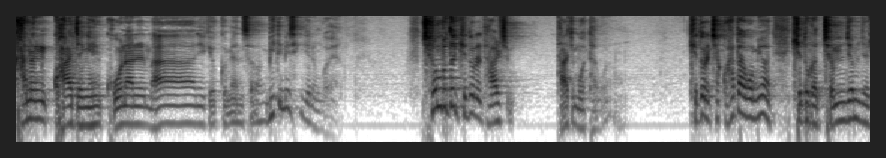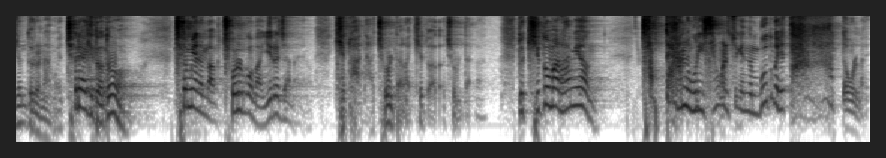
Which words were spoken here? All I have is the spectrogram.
가는 과정에 고난을 많이 겪으면서 믿음이 생기는 거예요. 처음부터 기도를 다, 하지 못하고요 기도를 자꾸 하다 보면 기도가 점점 점점 늘어나고요 철야 기도도 처음에는 막 졸고 막 이러잖아요. 기도하다 졸다가 기도하다 졸다가. 또 기도만 하면 잡다한 우리 생활 속에 있는 모든 것이 다 떠올라요.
